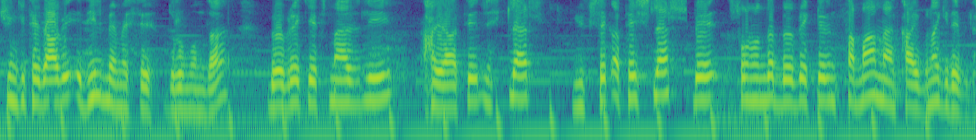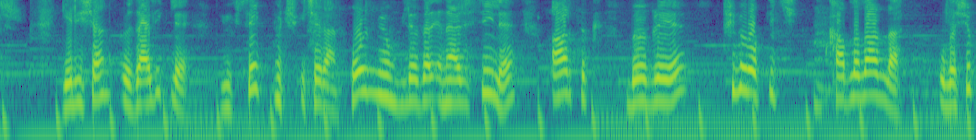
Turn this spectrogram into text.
Çünkü tedavi edilmemesi durumunda böbrek yetmezliği, hayati riskler, yüksek ateşler ve sonunda böbreklerin tamamen kaybına gidebilir. Gelişen özellikle yüksek güç içeren holmium lazer enerjisiyle artık böbreğe fiber optik kablolarla ulaşıp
